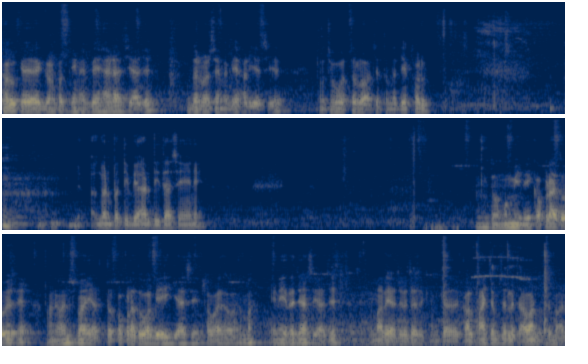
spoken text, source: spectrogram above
ખરું કે ગણપતિને બેહાડ્યા છે આજે? દર વર્ષે અમે બેહાડીએ છીએ. તો જુઓ, ચલો આજે તમને દેખાડું. ગણપતિ બેહાડી દીધા છે એને. તો મમ્મીને એ કપડાં ધોવે છે અને હંસભાઈ આજ તો કપડાં ધોવા બેસી ગયા છે સવાર સવારમાં. એની રજા છે આજે. મારે આજે રજા છે કેમ કે કાલ પાંચમ છે એટલે જવાનું છે બહાર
